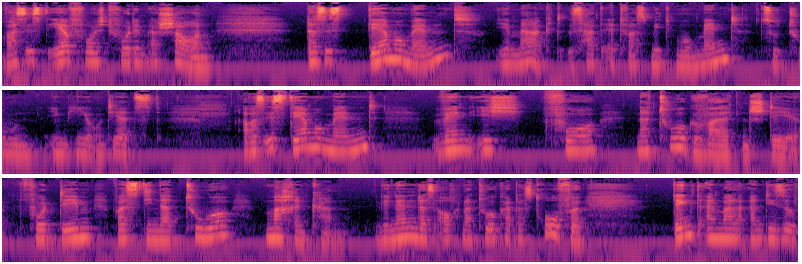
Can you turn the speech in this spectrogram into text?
Was ist Ehrfurcht vor dem Erschauen? Das ist der Moment, ihr merkt, es hat etwas mit Moment zu tun im Hier und Jetzt. Aber es ist der Moment, wenn ich vor Naturgewalten stehe, vor dem, was die Natur machen kann. Wir nennen das auch Naturkatastrophe. Denkt einmal an diese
